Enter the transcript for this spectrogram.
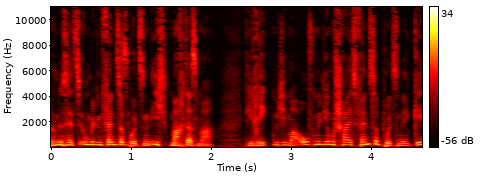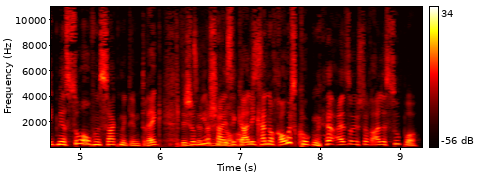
Wir müssen jetzt unbedingt Fenster putzen. Ich mach das mal. Die regt mich immer auf mit ihrem scheiß Fensterputzen. Die geht mir so auf den Sack mit dem Dreck. Das ist schon mir scheißegal. Ich kann noch rausgucken. Also ist doch alles super.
